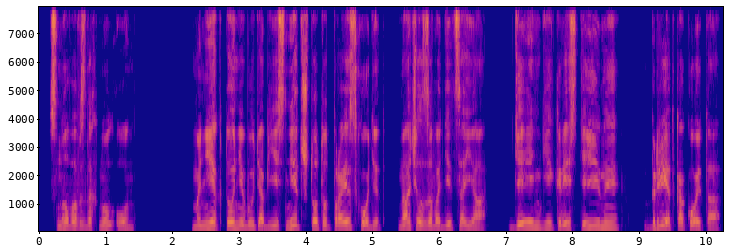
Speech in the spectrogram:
– снова вздохнул он. «Мне кто-нибудь объяснит, что тут происходит?» – начал заводиться я. «Деньги, крестины, бред какой-то!»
